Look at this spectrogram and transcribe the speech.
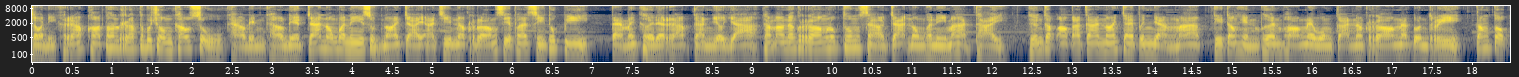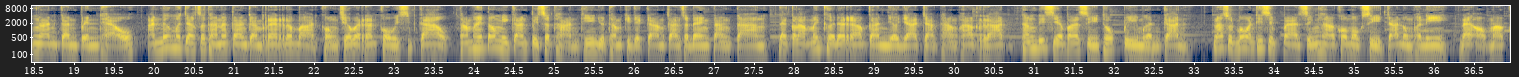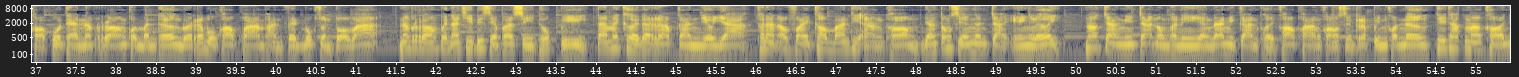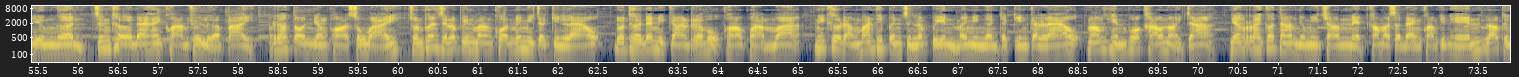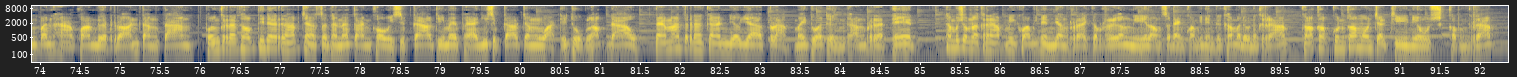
สวัสดีครับ ขอต้อนรับท่านผู้ชมเข้าสู่ข่าวเด่นข่าวเด็ดจ้านงพนีสุดน้อยใจอาชีพนักร้องเสียภาษีทุกปี แต่ไม่เคยได้รับการเยียวยาทำเอานักร้องลูกทุ่งสาวจ้านงพนีมหัดไทย ถึงกับออกอาการน้อยใจเป็นอย่างมาก ที่ต้องเห็นเพื่อนพ้องในวงการนักร้องนักดนตรี ต้องตกงานกันเป็นแถว อันเนื่องมาจากสถานการณ์การแพร่ระบาดของเชื้อไวรัสโควิด -19 ทำให้ต้องมีการปิดสถานที่หยุดทำกิจกรรมการแสดงต่างๆ แต่กลับไม่เคยได้รับการเยียวยาจากทางภาครัฐ ทั้งที่เสียภาษีทุกปีเหมือนกันล่าสุดเมื่อวันที่ 18 สิงหาคม 64 จ้านงพนี ได้ออกมาขอพูดแทนนักร้องคนบันเทิง โดยระบุข้อความผ่านเฟซบุ๊กส่วนตัวว่า นักร้องเป็นอาชีพที่เสียภาษีทุกปี แต่ไม่เคยได้รับการเยียวยา ขนาดเอาไฟเข้าบ้านที่อ่างทอง ยังต้องเสียเงินจ่ายเองเลย นอกจากนี้จ๊ะนงพนียังได้มีการเผยข้อความของศิลปินคนหนึ่งที่ทักมาขอยืมเงิน ซึ่งเธอได้ให้ความช่วยเหลือไปเพราะตนยังพอสู้ไหวส่วนเพื่อนศิลปินบางคนไม่มีจะกินแล้ว โดยเธอได้มีการระบุข้อความว่า นี่คือหลังบ้านที่เป็นศิลปินไม่มีเงินจะกินกันแล้ว มองเห็นพวกเขาหน่อยจ้าอย่างไรก็ตามยังมีชาวเน็ตเข้ามาแสดงความคิดเห็นเล่าถึงปัญหาความเดือดร้อนต่างๆ ผลกระทบที่ได้รับจากสถานการณ์โควิด -19 ที่ไม่แพ้ 29จังหวัดที่ถูกล็อกดาวน์แต่มาตรการเยียวยากลับไม่ทั่วถึงทั้งประเทศท่านผู้ชมนะครับ มีความคิดเห็นอย่างไรกับเรื่องนี้ลองแสดงความคิดเห็นกันเข้ามาดูนะครับ ขอขอบคุณข้อมูลจากทีนิวส์ขอบคุณครับ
